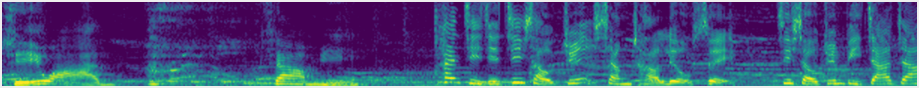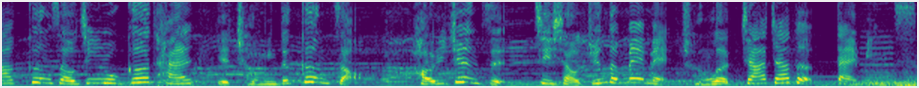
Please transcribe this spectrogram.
洗碗、下米。姐姐纪晓君相差六岁，纪晓君比佳佳更早进入歌坛，也成名的更早。好一阵子，纪晓君的妹妹成了佳佳的代名词。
